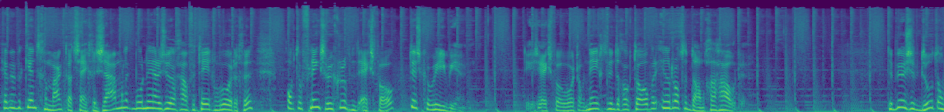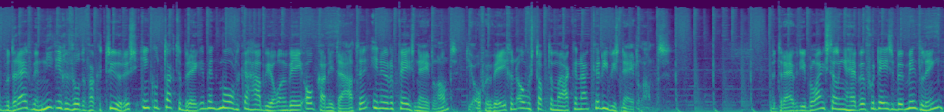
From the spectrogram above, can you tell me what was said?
hebben bekendgemaakt dat zij gezamenlijk Bonaire zullen gaan vertegenwoordigen op de Flinks Recruitment Expo Dus Caribbean. Deze expo wordt op 29 oktober in Rotterdam gehouden. De beurs is bedoeld om bedrijven met niet ingevulde vacatures in contact te brengen met mogelijke HBO- en WO-kandidaten in Europees Nederland die overwegen een overstap te maken naar Caribisch Nederland. Bedrijven die belangstelling hebben voor deze bemiddeling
